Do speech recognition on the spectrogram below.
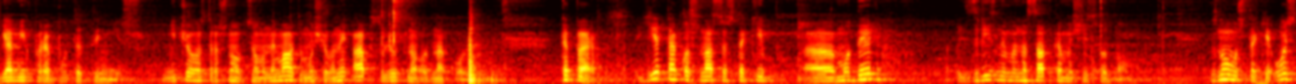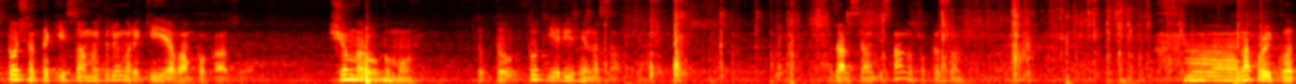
я міг перепутати ніж. Нічого страшного в цьому немає, тому що вони абсолютно однакові. Тепер є також у нас ось такі е, модель з різними насадками 6 в одному. Знову ж таки, ось точно такий самий тример, який я вам показував. Що ми робимо? Тобто тут є різні насадки. Зараз я вам дістану, покажу. Е, Наприклад,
